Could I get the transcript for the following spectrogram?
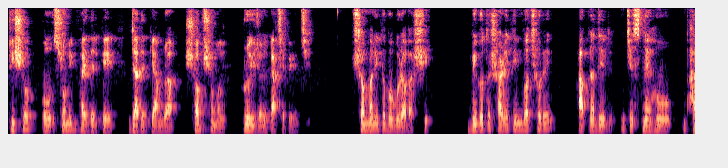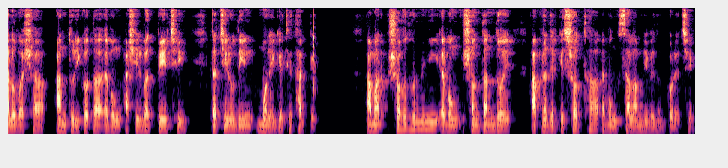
কৃষক ও শ্রমিক ভাইদেরকে যাদেরকে আমরা সব সময় প্রয়োজনে কাছে পেয়েছি। সম্মানিত বগুড়াবাসী, বিগত সাড়ে তিন বছরে আপনাদের যে স্নেহ, ভালোবাসা, আন্তরিকতা এবং আশীর্বাদ পেয়েছি, তা চিরদিন মনে গেঁথে থাকবে। আমার সহধর্মিনী এবং সন্তানদ্বয় আপনাদেরকে শ্রদ্ধা এবং সালাম নিবেদন করেছে,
